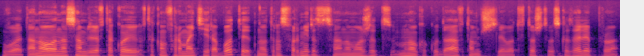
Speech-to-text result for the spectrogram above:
Вот. Оно на самом деле в, такой, в таком формате и работает, но трансформироваться оно может много куда, в том числе вот в то, что вы сказали про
